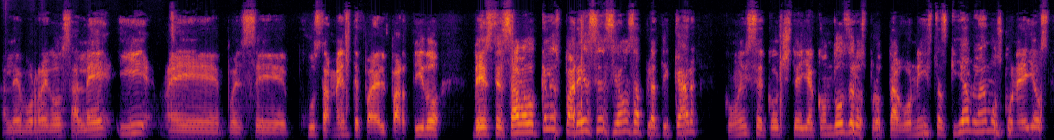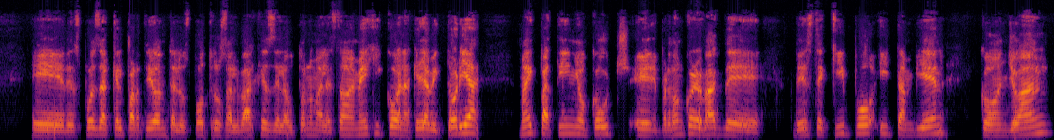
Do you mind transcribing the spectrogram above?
Ale Borrego Sale y eh, pues eh, justamente para el partido de este sábado. ¿Qué les parece si vamos a platicar, como dice Coach Tella, con dos de los protagonistas que ya hablamos con ellos eh, después de aquel partido ante los Potros Salvajes de la Autónoma del Estado de México en aquella victoria? Mike Patiño, coach, perdón, coreback de, de este equipo y también con Joan,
